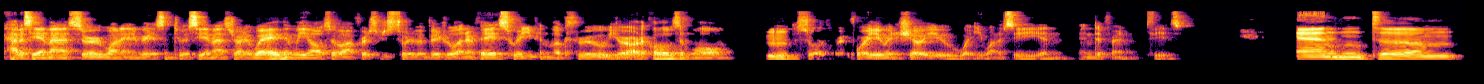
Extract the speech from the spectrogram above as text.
have a CMS or want to integrate us into a CMS right away, then we also offer just sort of a visual interface where you can look through your articles and we'll mm-hmm. sort through it for you and show you what you want to see in in different feeds. And um,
